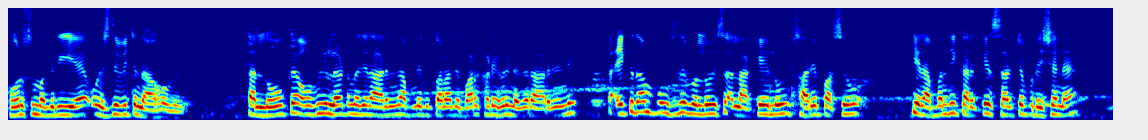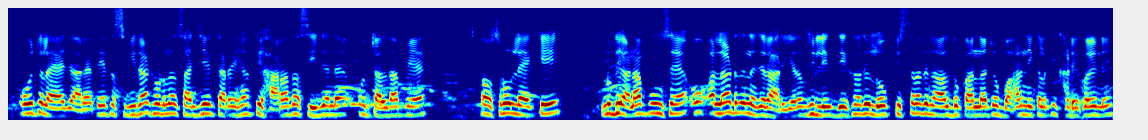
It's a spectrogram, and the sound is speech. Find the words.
ਹੋਰ ਸਮੱਗਰੀ ਹੈ, ਉਹ ਇਸ ਦੇ ਵਿੱਚ ਨਾ ਹੋਵੇ। ਤਾਂ ਲੋਕ ਹੈ, ਉਹ ਵੀ ਅਲਰਟ ਨਜ਼ਰ ਆ ਰਹੇ ਨੇ, ਆਪਣੀ ਦੁਕਾਨਾਂ ਦੇ ਬਾਹਰ ਖੜੇ ਹੋਏ ਨਜ਼ਰ ਆ ਰਹੇ ਨੇ। ਤਾਂ ਇੱਕਦਮ ਪੁਲਿਸ ਦੇ ਵੱਲੋਂ ਇਸ ਇਲਾਕੇ ਨੂੰ ਸਾਰੇ ਪਾਸਿਓਂ ਘੇਰਾਬੰਦੀ ਕਰਕੇ ਸਰਚ ਆਪਰੇਸ਼ਨ ਹੈ, ਉਹ ਚਲਾਇਆ ਜਾ ਰਿਹਾ ਤੇ ਇਹ ਤਸਵੀਰਾਂ ਤੁਹਾਡੇ ਨਾਲ ਸਾਂਝੀਆਂ ਕਰ ਰਹੇ ਹਾਂ। ਤਿਉਹਾਰਾਂ ਦਾ ਸੀਜ਼ਨ ਹੈ, ਉਹ ਚੱਲਦਾ ਪਿਆ ਤਾਂ ਉਸ ਨੂੰ ਲੈ ਕੇ ਲੁਧਿਆਣਾ ਪੁਲਿਸ ਹੈ, ਉਹ ਅਲਰਟ ਤੇ ਨਜ਼ਰ ਆ ਰਹੀ ਹੈ। ਤੁਸੀਂ ਦੇਖ ਸਕਦੇ ਹੋ ਲੋਕ ਕਿਸ ਤਰ੍ਹਾਂ ਦੇ ਨਾਲ ਦੁਕਾਨਾਂ ਚੋਂ ਬਾਹਰ ਨਿਕਲ ਕੇ ਖੜੇ ਹੋਏ ਨੇ,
